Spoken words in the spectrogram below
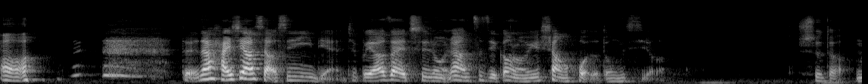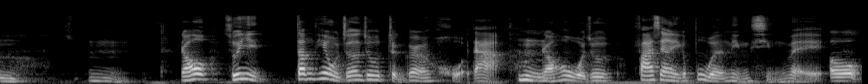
嗯，对，但还是要小心一点，就不要再吃这种让自己更容易上火的东西了。是的，嗯。嗯。然后，所以当天我真的就整个人火大，嗯，然后我就发现了一个不文明行为，哦，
